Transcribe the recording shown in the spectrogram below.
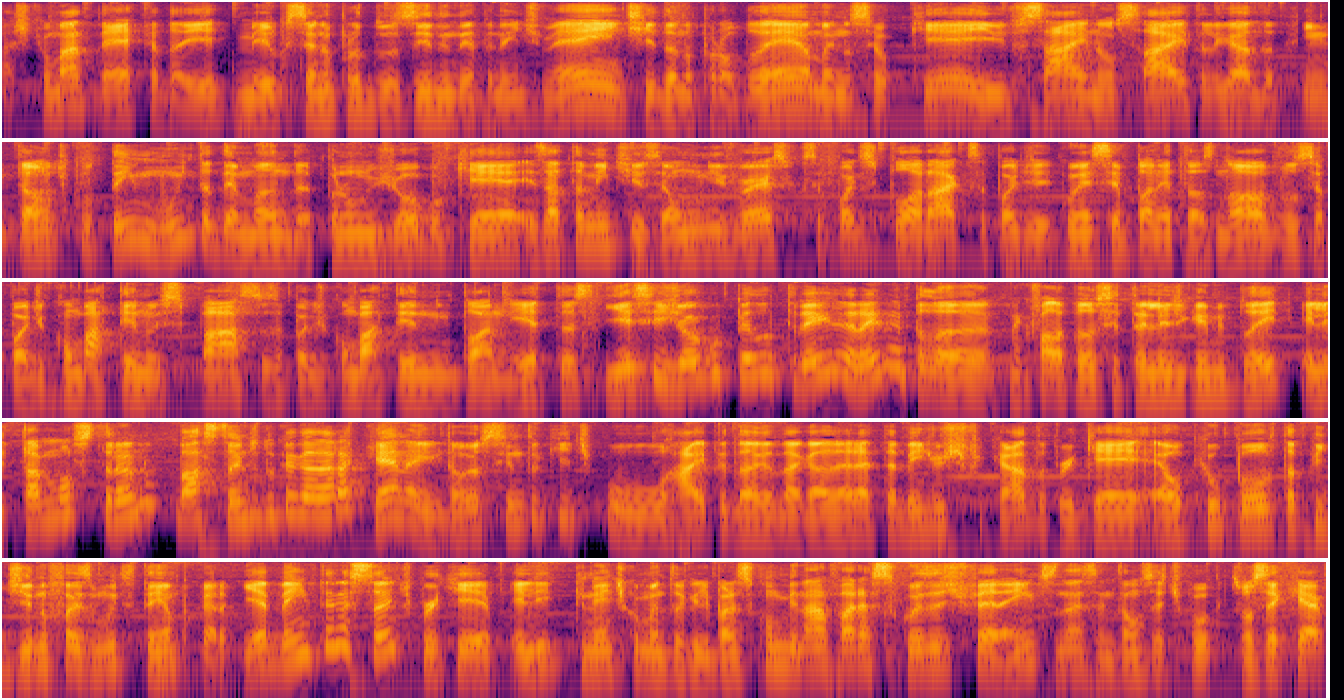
acho que uma década aí, meio que sendo produzido independentemente, dando problema e não sei o que, e sai, não sai, tá ligado? Então, tipo, tem muita demanda por um jogo que é exatamente isso. É um universo que você pode explorar, que você pode conhecer planetas novos, você pode combater no espaço, você pode combater em planetas. E esse jogo, pelo trailer aí, né? Pela. Como é que fala? Pelo esse trailer de gameplay, ele tá mostrando bastante do que a galera quer, né? Então eu sinto que, tipo, o hype da, da galera é até bem justificado, porque é, é, o que o povo tá pedindo faz muito tempo, cara. E é bem interessante, porque ele, que nem a gente comentou aqui, ele parece combinar várias coisas diferentes, né? Então você, tipo, se você quer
